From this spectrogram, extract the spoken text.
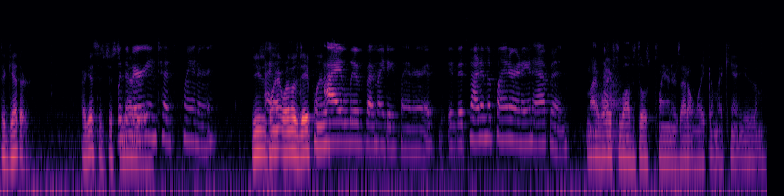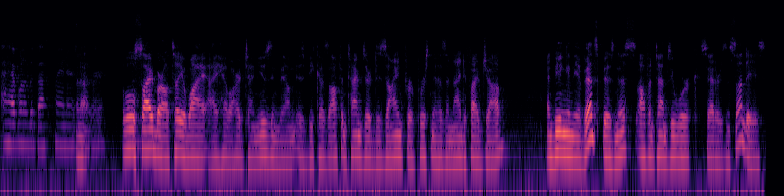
together? I guess it's just with a matter very intense planner, you use a I- one of those day planners? I live by my day planner. If if it's not in the planner, it ain't happening. My wife um, loves those planners. I don't like them. I can't use them. I have one of the best planners And ever. A little sidebar, I'll tell you why I have a hard time using them is because oftentimes they're designed for a person that has a 9 to 5 job. And being in the events business, oftentimes we work Saturdays and Sundays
